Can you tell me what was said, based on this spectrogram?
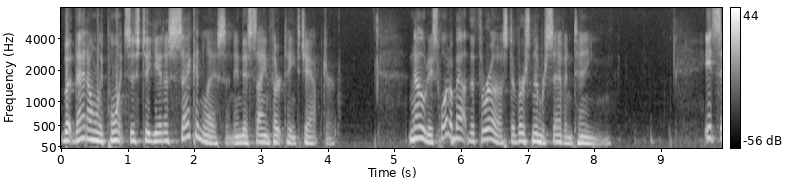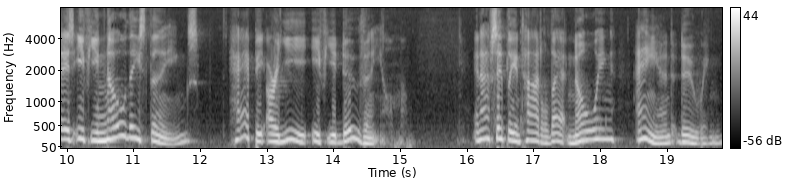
But that only points us to yet a second lesson in this same 13th chapter. Notice, what about the thrust of verse number 17? It says, If ye know these things, happy are ye if ye do them. And I've simply entitled that Knowing and Doing.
